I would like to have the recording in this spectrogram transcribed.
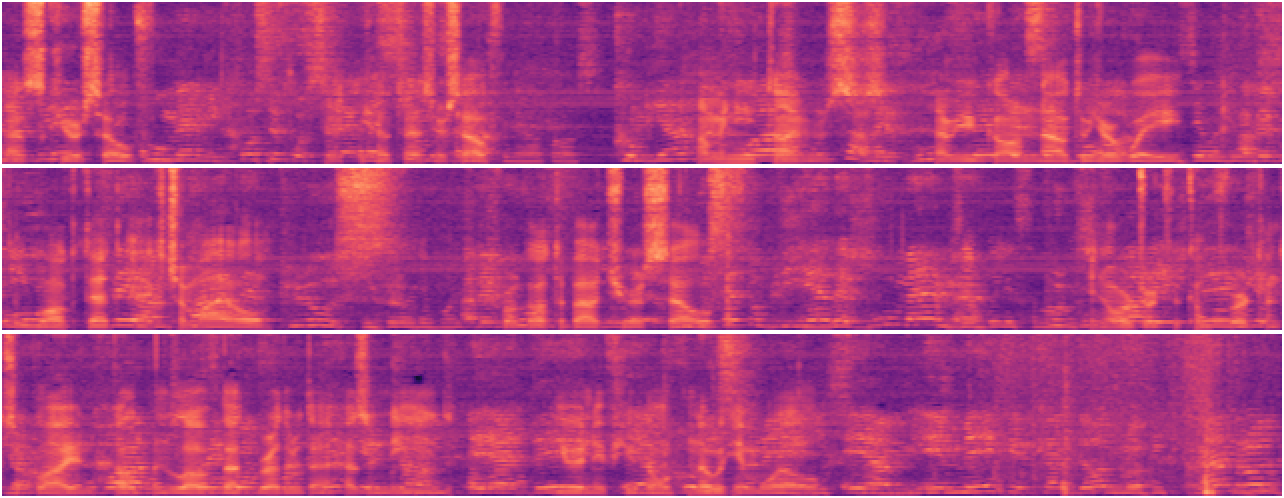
Ask yourself, you have to ask yourself, how many times have you gone out of your way, walked that extra mile, forgot about yourself in order to comfort and supply and help and love that brother that has a need, even if you don't know him well? donné quelqu'un d'autre rendre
